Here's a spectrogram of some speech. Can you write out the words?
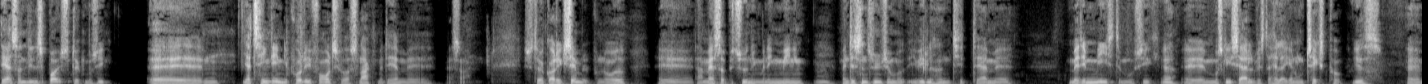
Det er sådan en lille spøjs stykke musik. Øh, jeg tænkte egentlig på det i forhold til vores snak med det her med... Altså, jeg synes, det er et godt eksempel på noget. Øh, der har masser af betydning, men ingen mening. Mm. Men det sådan, synes jeg i virkeligheden tit, det er med, med det meste musik. Ja. Øh, måske særligt, hvis der heller ikke er nogen tekst på. Yes. Øh,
